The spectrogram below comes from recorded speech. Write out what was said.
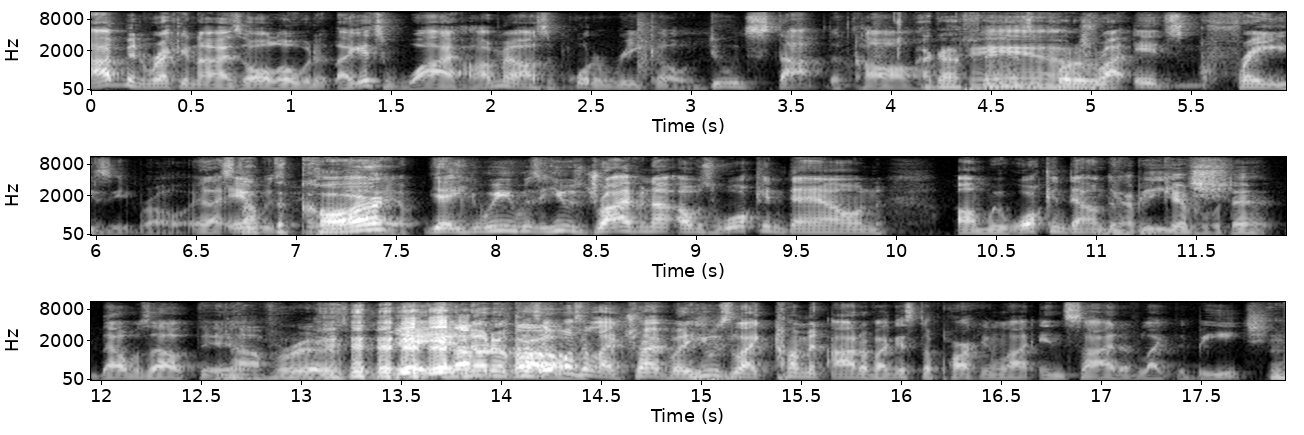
I've been recognized all over it. Like, it's wild. I remember I was in Puerto Rico. Dude stopped the car. I got fans in Puerto Rico. It's crazy, bro. Like, it Stop was the car? wild. Yeah, he, he was he was driving out. I was walking down. Um, we were walking down the gotta be beach. careful with that. That was out there. Nah, for real. Yeah, yeah, no, no, because it wasn't like traffic, but he was like coming out of, I guess, the parking lot inside of like the beach, Mhm.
